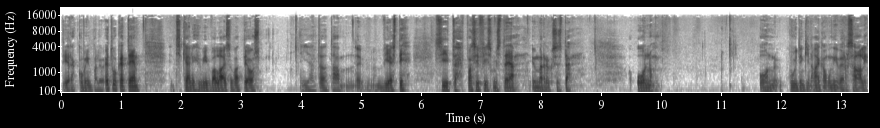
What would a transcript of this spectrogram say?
tiedä kovin paljon etukäteen. Sikäli hyvin valaiseva teos – ja tota, viesti siitä pasifismista ja ymmärryksestä on, on kuitenkin aika universaali.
